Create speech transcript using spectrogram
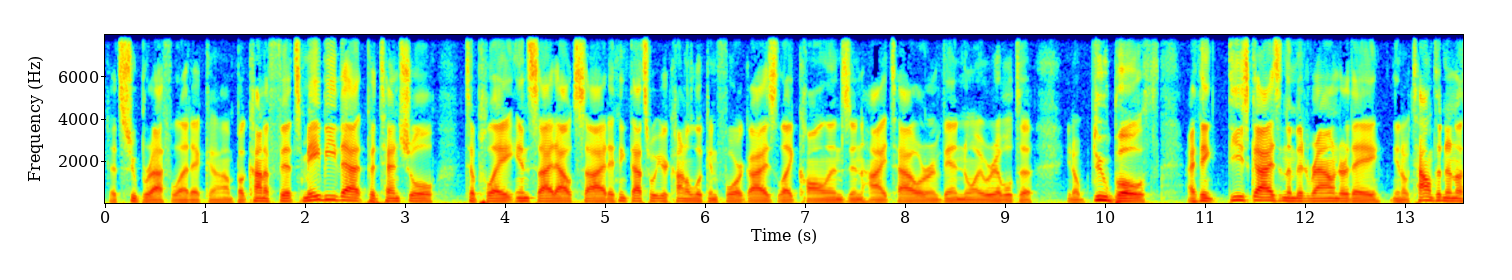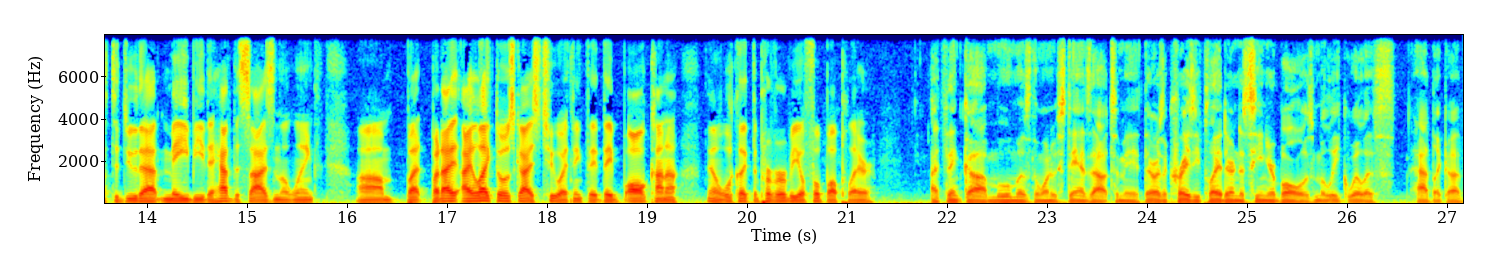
that's super athletic, uh, but kind of fits maybe that potential to play inside outside. I think that's what you're kind of looking for. Guys like Collins and Hightower and Van Noy were able to you know do both. I think these guys in the mid round are they you know talented enough to do that? Maybe they have the size and the length, um, but but I, I like those guys too. I think they they all kind of you know look like the proverbial football player. I think uh, is the one who stands out to me. There was a crazy play during the Senior Bowl. It was Malik Willis had like a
